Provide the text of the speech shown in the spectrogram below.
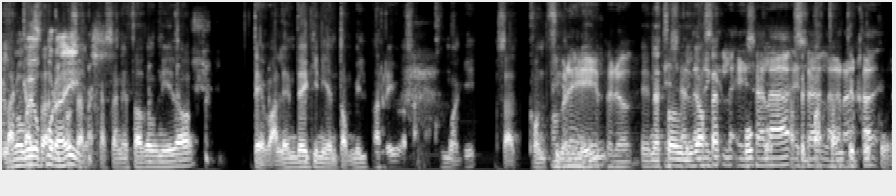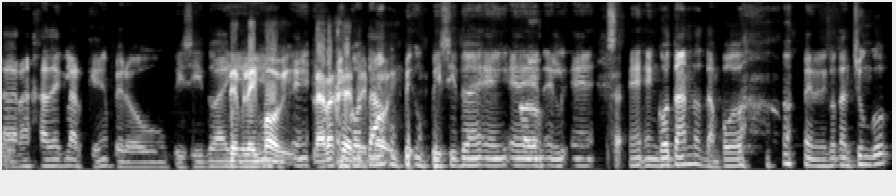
Lo veo por ahí. o sea, las casas en Estados Unidos te valen de 500.000 para arriba, o sea, como aquí. O sea, con 100.000 Hombre, pero en esa Estados es la, Unidos hace poco, esa la, hace esa es la granja, poco. la granja de Clark Kent, pero un pisito ahí De Playmobil, en, la granja en de Gotham, Playmobil. un, pi- un pisito en, en, en- en- en- sea- en- en Gotham, no, tampoco, en el Gotham chungo.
